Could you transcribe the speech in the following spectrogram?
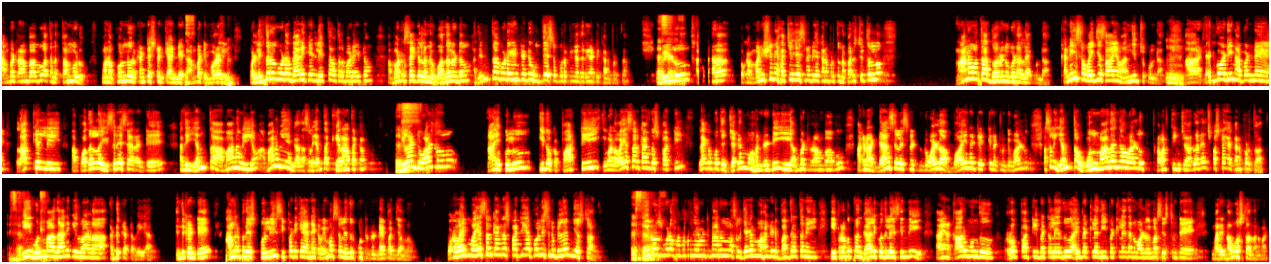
అంబటి రాంబాబు అతని తమ్ముడు మన పొన్నూరు కంటెస్టెంట్ క్యాండిడేట్ అంబటి మురళి. వాళ్ళిద్దరూ కూడా బ్యారికేడ్లు ఎత్తి అవతల పడేయటం ఆ మోటార్ సైకిళ్ళను వదలడం అదంతా కూడా ఏంటంటే ఉద్దేశపూర్వకంగా జరిగినట్టు కనపడుతుంది sir. వీళ్ళు అక్కడ ఒక మనిషిని హత్య చేసినట్టుగా కనపడుతున్న పరిస్థితుల్లో మానవతా ధోరణి కూడా లేకుండా కనీస వైద్య సాయం అందించకుండా ఆ డెడ్ బాడీని అప్పటినే లాక్కెళ్ళి ఆ పొదల్లో ఇసిరేశారంటే అది ఎంత అమానవీయం? అమానవీయం కాదు అసలు ఎంత కిరాతకం. ఇలాంటి వాళ్ళు నాయకులు ఇది ఒక పార్టీ ఇవాళ వైఎస్ఆర్ కాంగ్రెస్ పార్టీ లేకపోతే జగన్మోహన్ రెడ్డి ఈ అంబటి రాంబాబు అక్కడ డాన్స్ వేసినటువంటి వాళ్ళు ఆ బాయ్నెట్ ఎక్కినటువంటి వాళ్ళు అసలు ఎంత ఉన్మాదంగా వాళ్ళు ప్రవర్తించారు అనేది స్పష్టంగా కనపడుతోంది. ఈ ఉన్మాదానికి ఇవాళ అడ్డుకట్ట వేయాలి ఎందుకంటే ఆంధ్రప్రదేశ్ పోలీస్ ఇప్పటికే అనేక విమర్శలు ఎదుర్కొంటున్న నేపథ్యంలో ఒకవైపు వైఎస్ఆర్ కాంగ్రెస్ పార్టీ ఆ పోలీసుని బిలేమ్ చేస్తోంది ఈ. రోజు కూడా కొంతమంది ఏమంటున్నారు అసలు జగన్మోహన్ రెడ్డి భద్రతని ఈ ప్రభుత్వం గాలికి వదిలేసింది ఆయన కారు ముందు రోప్ పార్టీ పెట్టలేదు అవి పెట్టలేదు ఈ పెట్టలేదు అని వాళ్ళు విమర్శిస్తుంటే మరి నవ్వు వస్తుంది అనమాట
